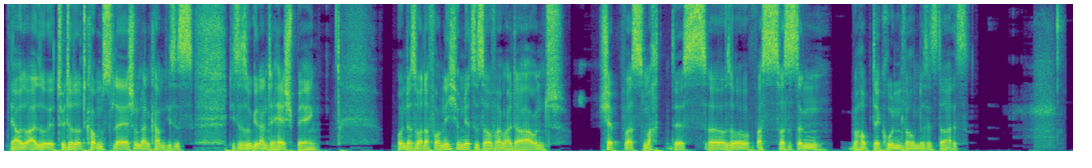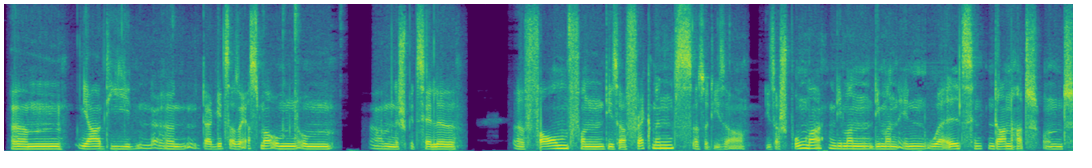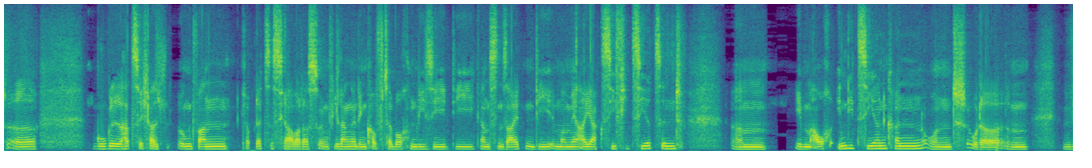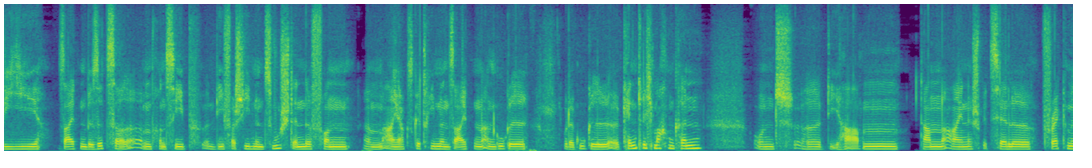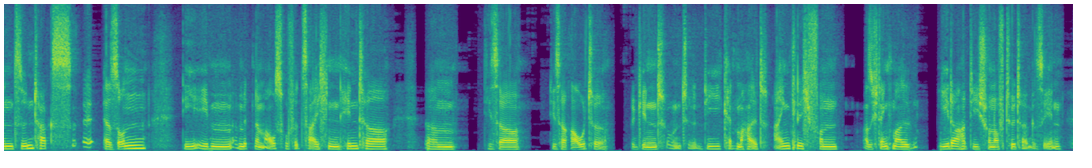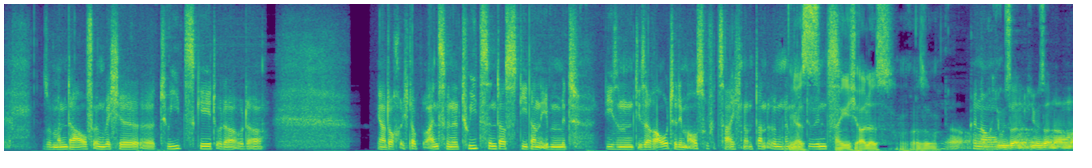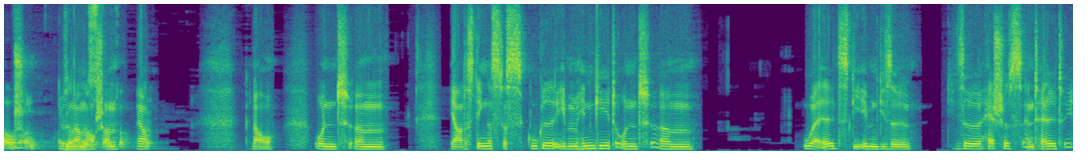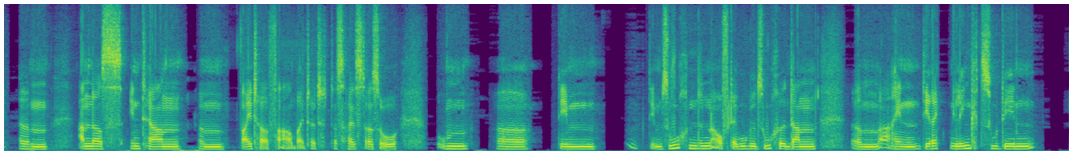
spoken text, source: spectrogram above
ja, also, also twitter.com slash und dann kam dieses, dieser sogenannte Hashbang. Und das war davor nicht und jetzt ist er auf einmal da und Shep, was macht das? Also, was, was ist dann überhaupt der Grund, warum das jetzt da ist? Ähm, ja, die, äh, da geht es also erstmal um, um ähm, eine spezielle äh, Form von dieser Fragments, also dieser, dieser Sprungmarken, die man, die man in URLs hinten dran hat. Und äh, Google hat sich halt irgendwann, ich glaube letztes Jahr war das irgendwie lange den Kopf zerbrochen, wie sie die ganzen Seiten, die immer mehr Ajaxifiziert sind, ähm, eben auch indizieren können und oder ähm, wie Seitenbesitzer im Prinzip die verschiedenen Zustände von ähm, Ajax-getriebenen Seiten an Google oder Google äh, kenntlich machen können. Und äh, die haben dann eine spezielle Fragment-Syntax äh, ersonnen, die eben mit einem Ausrufezeichen hinter ähm, dieser, dieser Raute beginnt. Und die kennt man halt eigentlich von, also ich denke mal, jeder hat die schon auf Twitter gesehen. Also man da auf irgendwelche äh, Tweets geht oder, oder ja doch, ich glaube, einzelne Tweets sind das, die dann eben mit diesem, dieser Raute, dem Ausrufezeichen und dann irgendeinem ja, Gedöns. eigentlich alles. Also ja, genau. Auch User, Usernamen auch schon. Usernamen auch schon, ja. Genau. Und ähm, ja, das Ding ist, dass Google eben hingeht und ähm, URLs, die eben diese, diese Hashes enthält, ähm, anders intern ähm, weiterverarbeitet. Das heißt also, um äh, dem, dem Suchenden auf der Google-Suche dann ähm, einen direkten Link zu den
